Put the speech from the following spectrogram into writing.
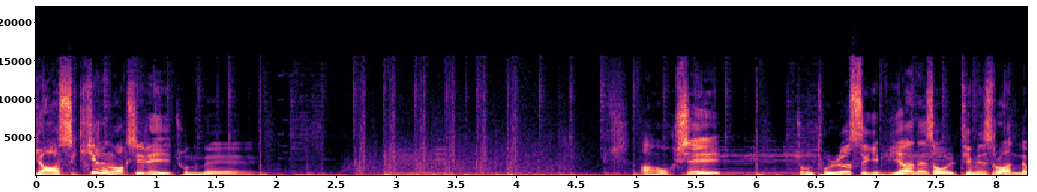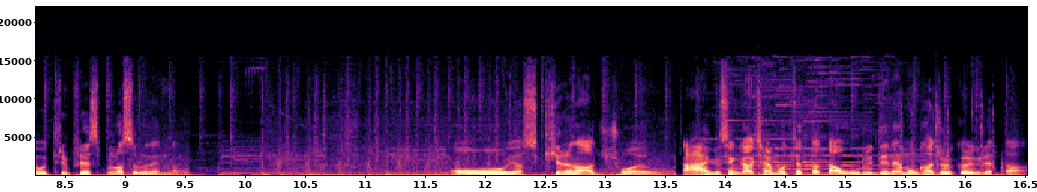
야 스킬은 확실히 좋네 아 혹시 좀 돌려쓰기 미안해서 얼티밋으로 안 내고 트리플 S 플러스로 냈나? 오, 야 스킬은 아주 좋아요. 아 이거 생각 잘못했다. 나 오르디네몬 가져올 걸 그랬다.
